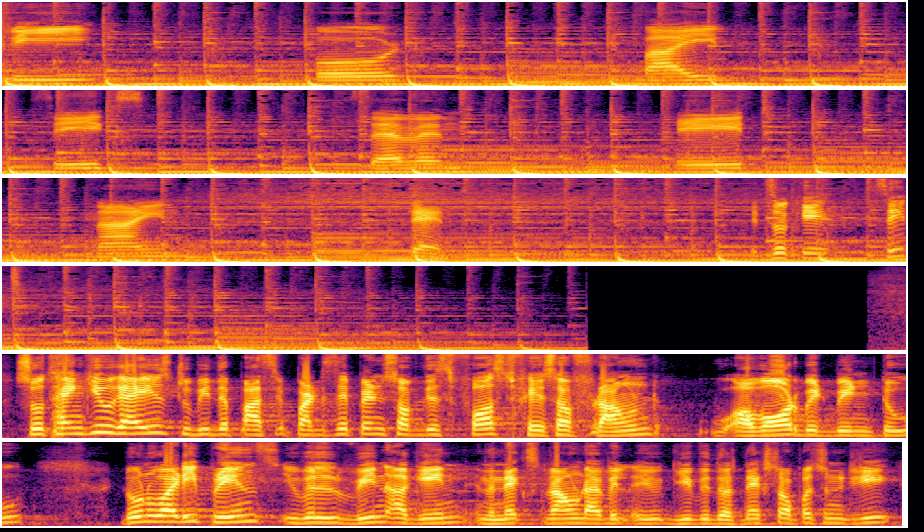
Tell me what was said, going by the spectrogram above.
three four five six seven eight nine ten it's okay sit So thank you guys to be the partic- participants of this first phase of round award between two. Don't worry, Prince, you will win again in the next round. I will uh, give you the next opportunity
